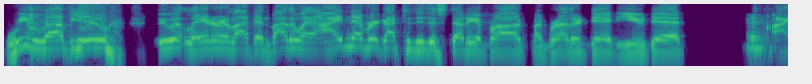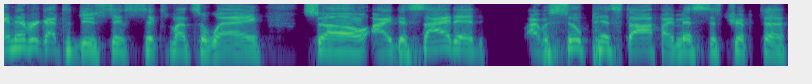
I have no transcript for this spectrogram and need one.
We love you. Do it later in life. And by the way, I never got to do the study abroad. My brother did. You did. I never got to do six six months away. So I decided I was so pissed off. I missed this trip to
